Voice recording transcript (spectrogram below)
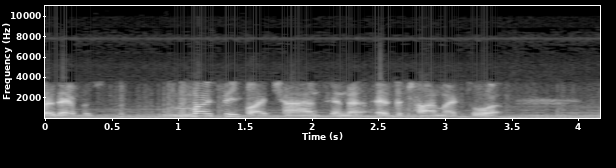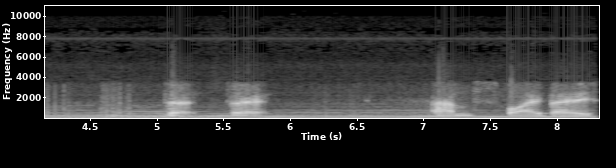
so that was mostly by chance, and at the time I thought that the um, spy base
